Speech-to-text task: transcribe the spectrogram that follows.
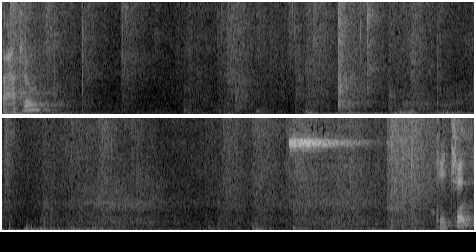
Bathroom. Kitchen.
